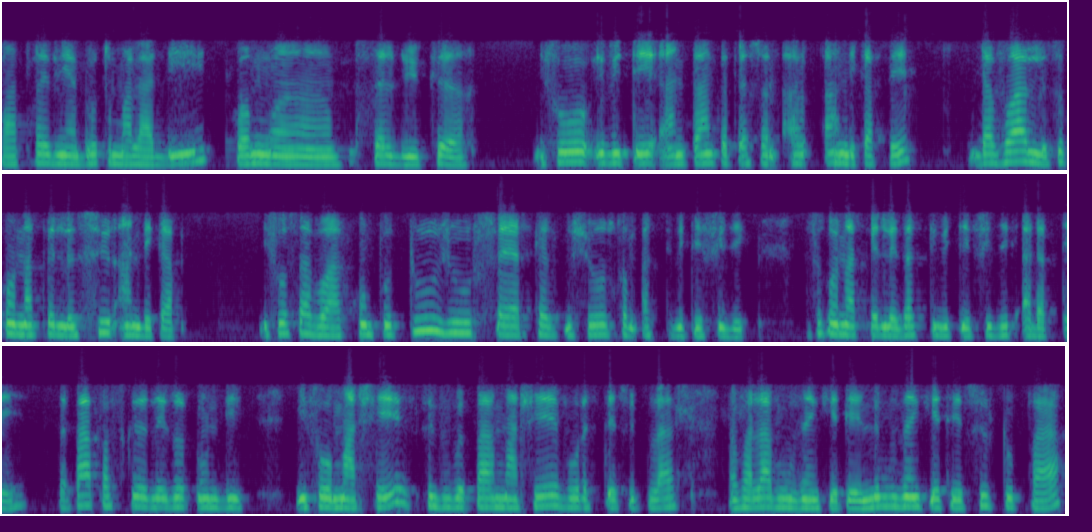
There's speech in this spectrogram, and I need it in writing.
ça prévient d'autres maladies comme euh, celle du cœur. Il faut éviter en tant que personne handicapée d'avoir ce qu'on appelle le surhandicap il faut savoir qu'on peut toujours faire quelque chose comme activité physique. Ce qu'on appelle les activités physiques adaptées. Ce n'est pas parce que les autres ont dit il faut marcher. Si vous ne pouvez pas marcher, vous restez sur place. Voilà, vous vous inquiétez. Ne vous inquiétez surtout pas.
